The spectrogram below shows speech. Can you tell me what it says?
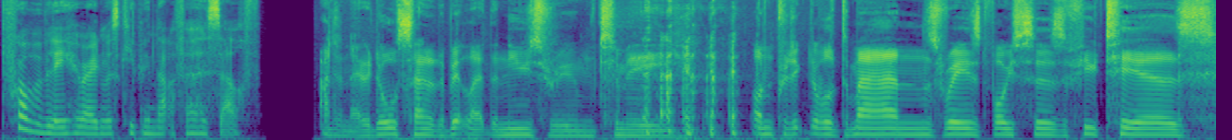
probably Hirain was keeping that for herself. I don't know, it all sounded a bit like the newsroom to me. Unpredictable demands, raised voices, a few tears.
